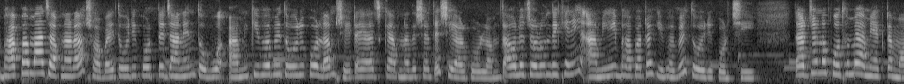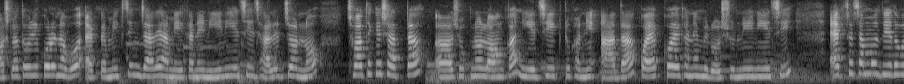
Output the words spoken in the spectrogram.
ভাপা মাছ আপনারা সবাই তৈরি করতে জানেন, তবু আমি কীভাবে তৈরি করলাম সেটাই আজকে আপনাদের সাথে শেয়ার করলাম। তাহলে চলুন দেখে নিই আমি এই ভাপাটা কীভাবে তৈরি করছি। তার জন্য প্রথমে আমি একটা মশলা তৈরি করে নেব। একটা মিক্সিং জারে আমি এখানে নিয়ে নিয়েছি ঝালের জন্য ছ থেকে সাতটা শুকনো লঙ্কা, নিয়েছি একটুখানি আদা, কয়েক কয়েক এখানে আমি রসুন নিয়ে নিয়েছি। এক চা চামচ দিয়ে দেবো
